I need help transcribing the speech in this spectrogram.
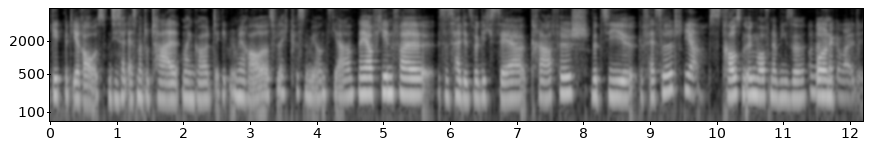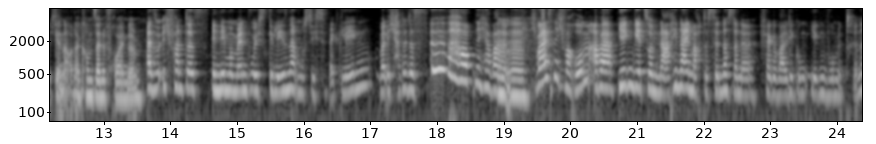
geht mit ihr raus. Und sie ist halt erstmal total, oh mein Gott, er geht mit mir raus, vielleicht küssen wir uns, ja. Naja, auf jeden Fall ist es halt jetzt wirklich sehr grafisch, wird sie gefesselt. Ja. ist draußen irgendwo auf einer Wiese. Und dann vergewaltigt. Genau, dann kommen seine Freunde. Also ich fand das, in dem Moment, wo ich es gelesen habe, musste ich es weglegen, weil ich hatte das überhaupt nicht erwartet. Ich weiß nicht warum, aber irgendwie jetzt so im Nachhinein macht es Sinn, dass da eine Vergewaltigung irgendwo mit drin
